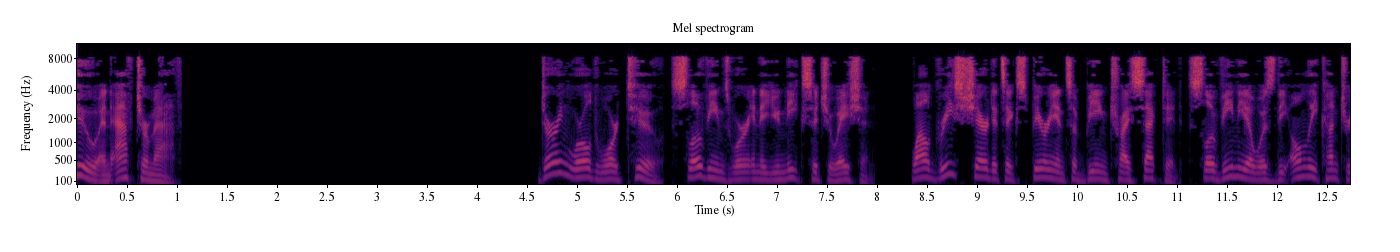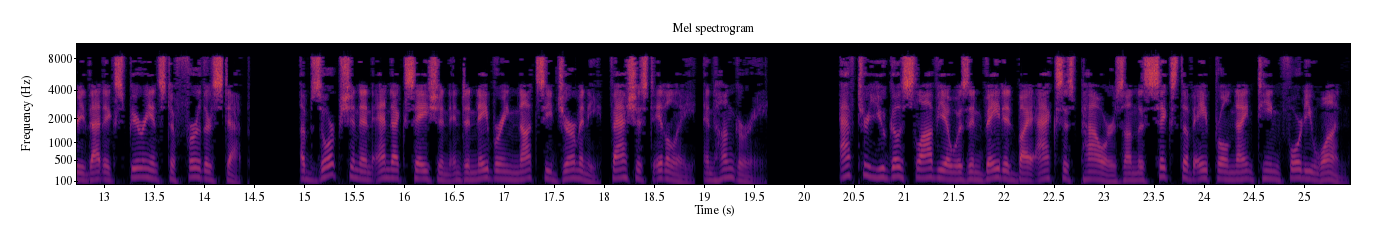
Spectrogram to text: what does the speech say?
II and aftermath During World War II, Slovenes were in a unique situation. While Greece shared its experience of being trisected, Slovenia was the only country that experienced a further step—absorption and annexation into neighbouring Nazi Germany, Fascist Italy, and Hungary. After Yugoslavia was invaded by Axis powers on 6 April 1941,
